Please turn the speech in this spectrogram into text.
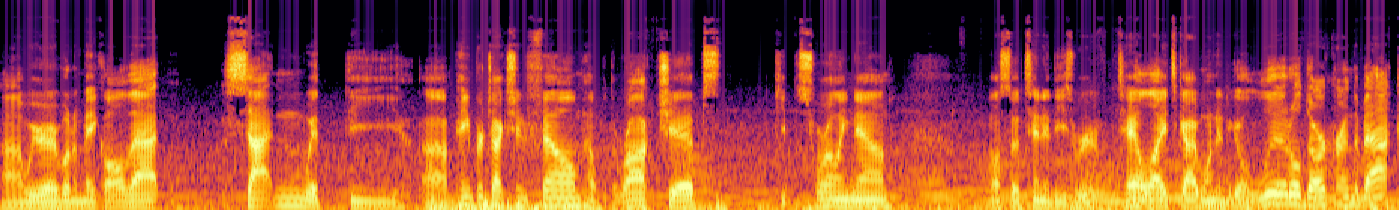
Uh, we were able to make all that satin with the uh, paint protection film, help with the rock chips, keep the swirling down. Also tinted these rear tail lights. Guy wanted to go a little darker in the back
